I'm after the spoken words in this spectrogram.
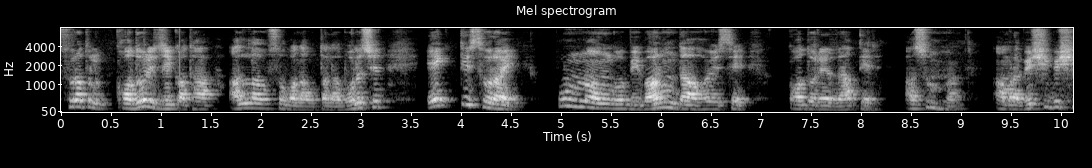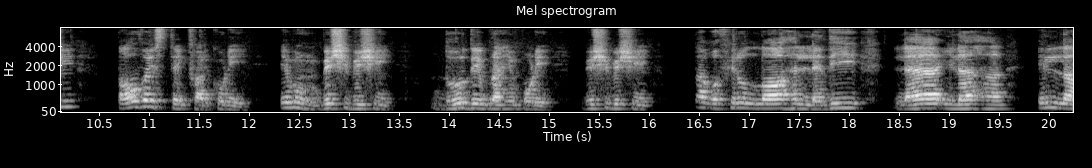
সুরাতুল কদরে যে কথা আল্লাহ সুবানাহ তালা বলেছেন একটি সুরায় পূর্ণ অঙ্গ বিবরণ দেওয়া হয়েছে কদরের রাতের। আসুন না, আমরা বেশি বেশি তাওবা ইস্তেগফার করি এবং বেশি বেশি দরুদ ইব্রাহিম পড়ি, বেশি বেশি তাগফিরুল্লাহ আল্লাযী লা ইলাহা ইল্লা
